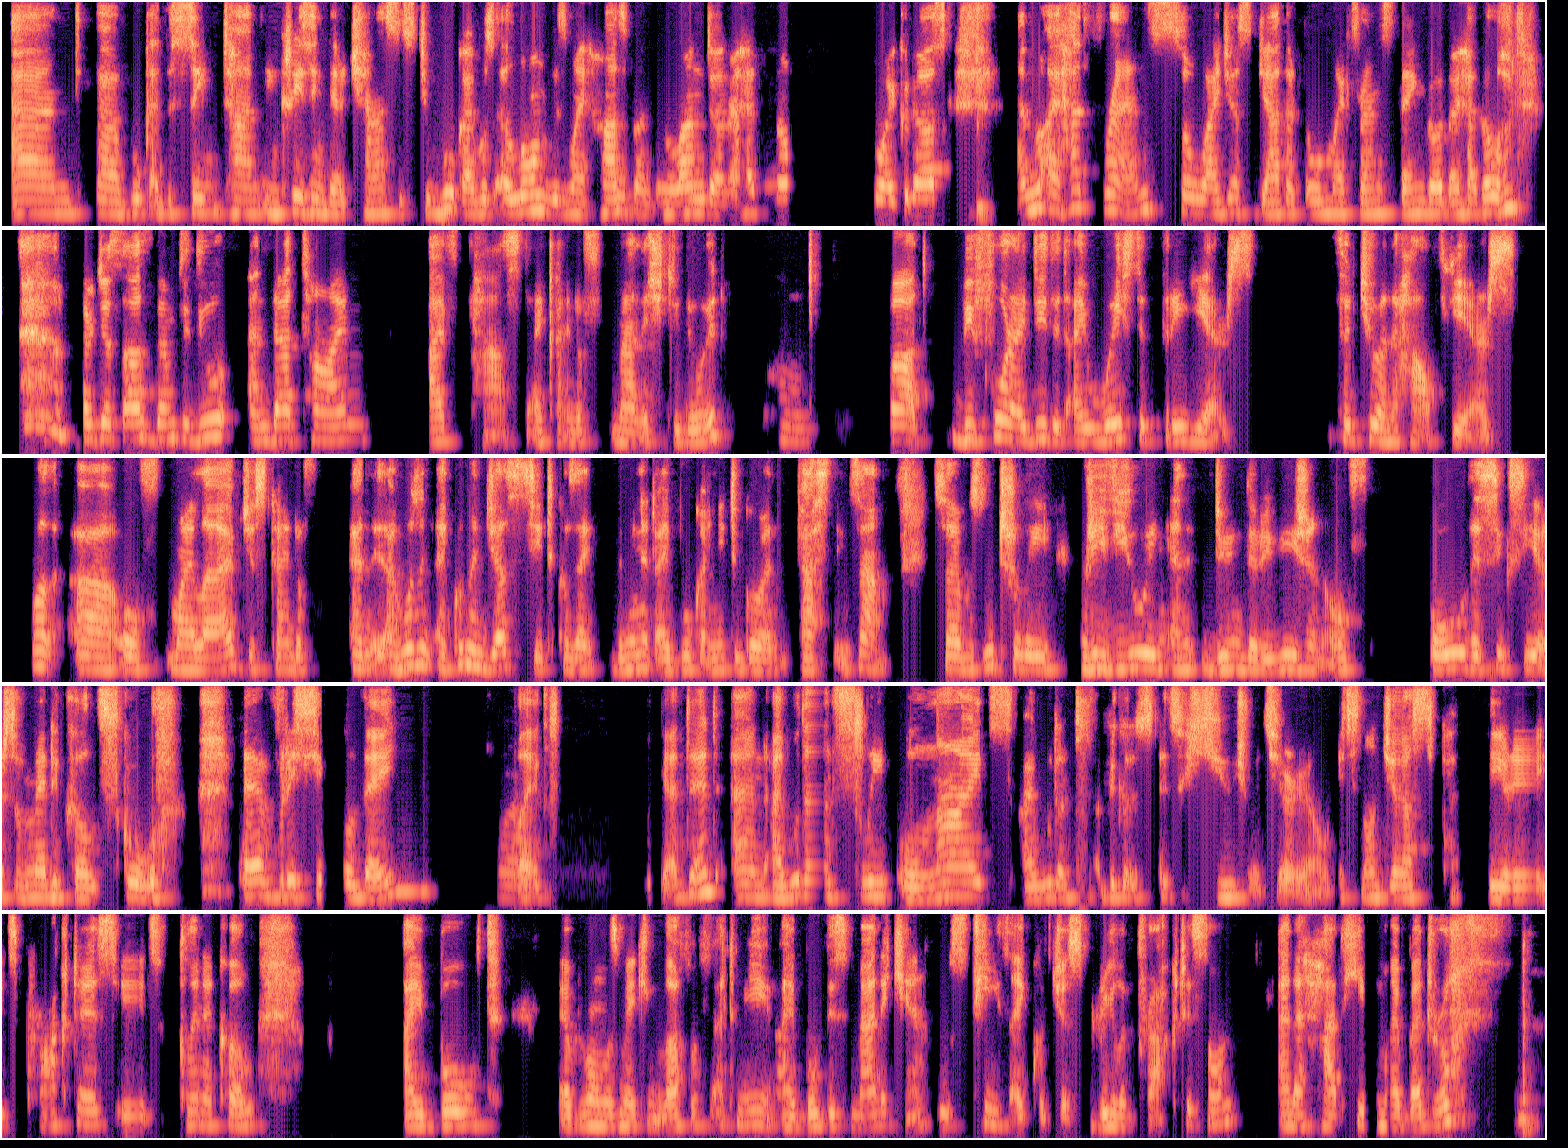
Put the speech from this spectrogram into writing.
and uh, book at the same time increasing their chances to book. I was alone with my husband in london. I had no who i could ask. And i had friends so i just gathered all my friends. Thank god i had a lot. I just asked them to do. And that time i've passed. I kind of managed to do it. Mm. But before I did it, I wasted three years, for two and a half years, well, uh, of my life, just kind of. And I wasn't, I couldn't just sit because I, the minute I book, I need to go and pass the exam. So I was literally reviewing and doing the revision of all the six years of medical school every single day, wow. like it and i wouldn't sleep all nights. I wouldn't because it's a huge material. It's not just theory it's practice it's clinical. I bought everyone was making laugh of at me. I bought this mannequin whose teeth i could just really practice on and i had him in my bedroom.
